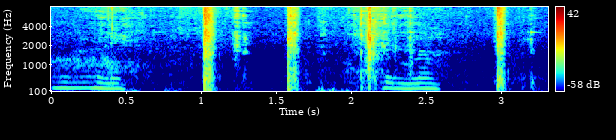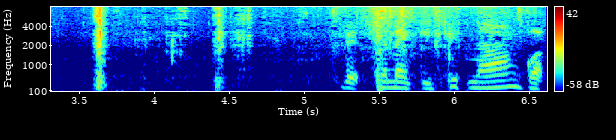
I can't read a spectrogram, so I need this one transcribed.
ถึ งแล้วเด็ดขนาดกินพริกน้ำกว่า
